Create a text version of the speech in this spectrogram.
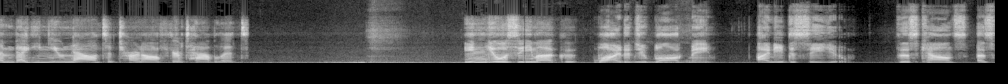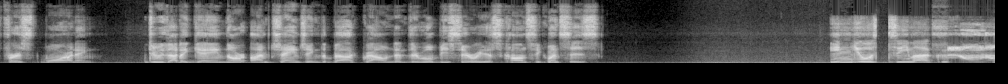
I'm begging you now to turn off your tablet. 飲料水マーク Why did you block me? I need to see you. This counts as first warning. Do that again or I'm changing the background and there will be serious consequences. 飲料水マーク No, no,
